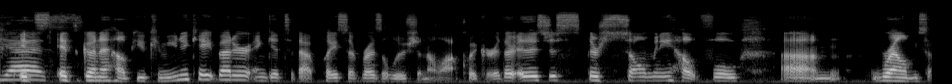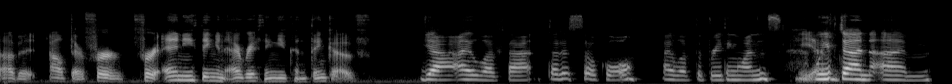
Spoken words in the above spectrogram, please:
yes. it's it's gonna help you communicate better and get to that place of resolution a lot quicker. There is just there's so many helpful um, realms of it out there for for anything and everything you can think of. Yeah i love that. That is so cool. I love the breathing ones. Yeah. we've done um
